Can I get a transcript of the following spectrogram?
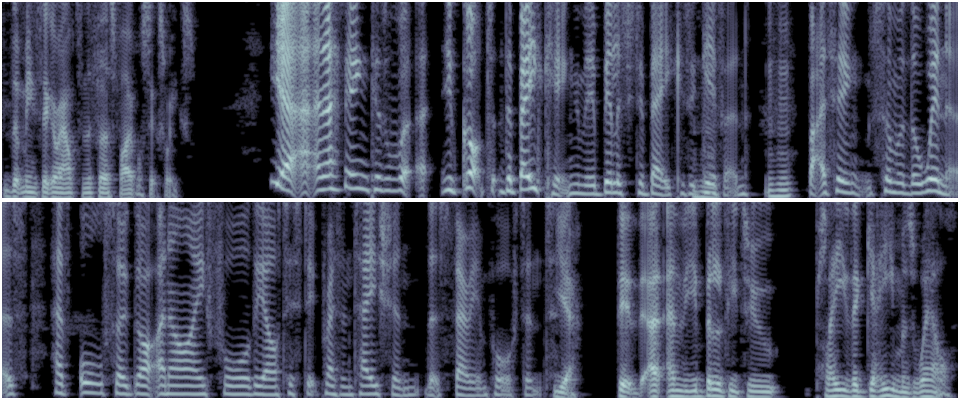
that means they go out in the first five or six weeks. Yeah, and I think as well, you've got the baking, the ability to bake is a Mhm. given, Mhm. but I think some of the winners have also got an eye for the artistic presentation that's very important. Yeah, the, the- and the ability to play the game as well.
